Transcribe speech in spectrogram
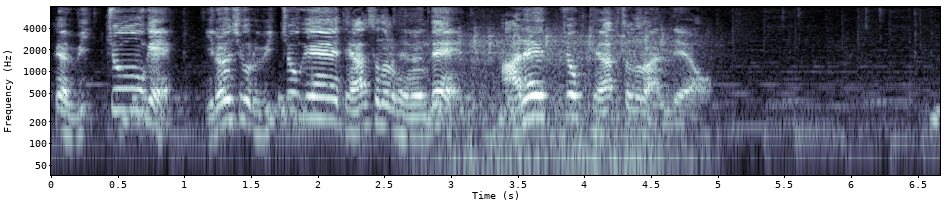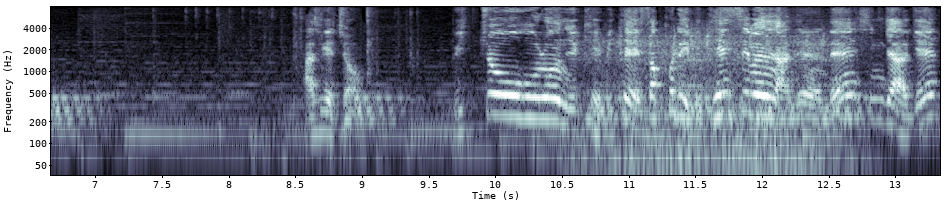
그냥 위쪽에 이런 식으로 위쪽에 대각선으로 되는데 아래쪽 대각선으로 안 돼요. 아시겠죠? 위쪽으로는 이렇게 밑에 서플이 밑에 있으면 안 되는데 신기하게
